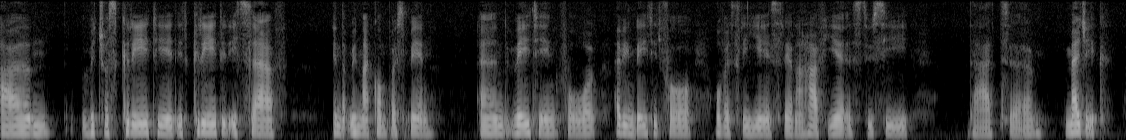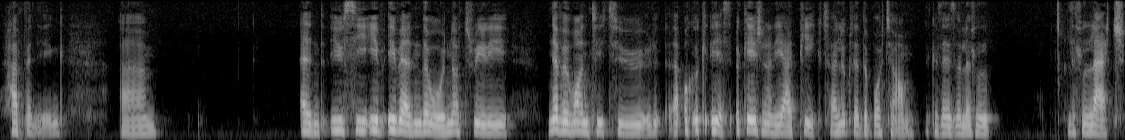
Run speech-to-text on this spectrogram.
Um, which was created, it created itself in, the, in my compost bin and waiting for, having waited for over three years, three and a half years to see that uh, magic happening. Um, and you see, even though not really, never wanted to, uh, yes, occasionally I peeked. I looked at the bottom because there's a little little latch.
